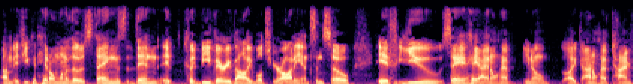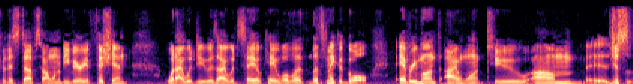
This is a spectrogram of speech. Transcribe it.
Um, if you can hit on one of those things, then it could be very valuable to your audience. And so, if you say, "Hey, I don't have you know like I don't have time for this stuff, so I want to be very efficient," what I would do is I would say, okay, well let, us make a goal. Every month I want to um, just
